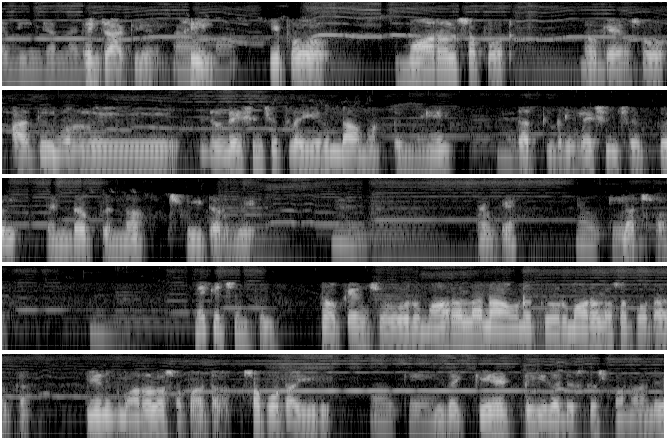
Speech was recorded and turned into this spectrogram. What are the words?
அப்படின்ற மாதிரி. எக்ஸாக்ட்லி சி இப்போ மாரல் சப்போர்ட் ஓகே ஸோ அது ஒரு ரிலேஷன்ஷிப்ல இருந்தா மட்டுமே. That relationship will end up in a sweeter way okay. Okay that's all make it simple okay so ஒரு மாரலா நான் உனக்கு ஒரு மாரலா சப்போர்ட்டா இருக்கேன். நீ எனக்கு மாரலா சப்போர்ட்டா சப்போர்ட்டா இரு. ஓகே இதை கேட்டு இதை டிஸ்கஸ் பண்ணாலே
